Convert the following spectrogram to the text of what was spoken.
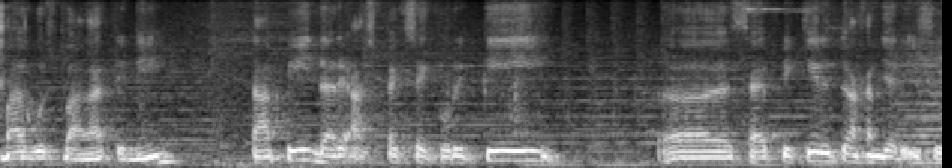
bagus banget ini. Tapi dari aspek security, uh, saya pikir itu akan jadi isu.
